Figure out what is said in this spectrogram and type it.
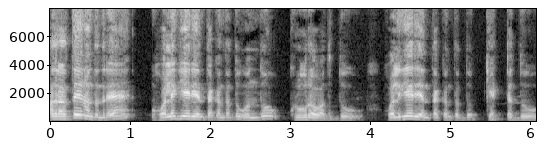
ಅದರ ಅರ್ಥ ಏನು ಅಂತಂದರೆ, ಹೊಲಗೇರಿ ಅಂತಕ್ಕಂಥದ್ದು ಒಂದು ಕ್ರೂರವಾದದ್ದು, ಹೊಲಗೇರಿ ಅಂತಕ್ಕಂಥದ್ದು ಕೆಟ್ಟದ್ದು,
